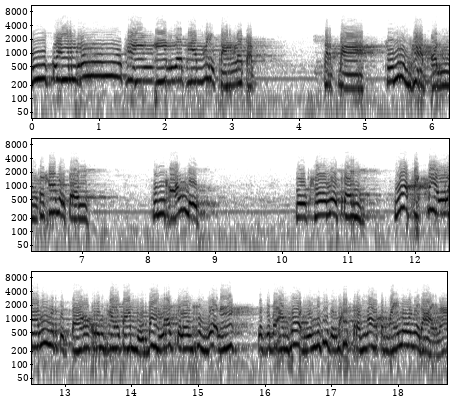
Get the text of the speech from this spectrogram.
มีความรู้ทางอารยธรรมไม่ต่างอะไรกับสัตว์ป่าคือนุ่งผ้าผ่อนก็เข้าไม่เป็นกินของดิบปลูกเพลไม่เป็นงอผักใต้เวลานี้มาติดต่อกับคนไทยตามหมู่บ้านแล้วเจริญขึ้นเยอะนะเราจะไปเอายอดหินไม่ที่เป็นวัดกันงอกสมัยโน้นไม่ได้นะ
